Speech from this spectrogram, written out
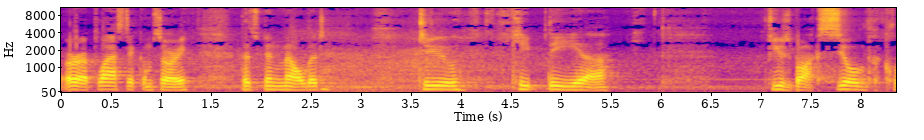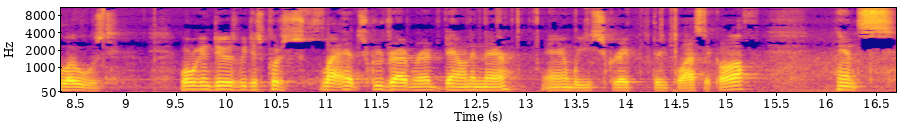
or a plastic, I'm sorry, that's been melded to keep the uh, fuse box sealed closed. What we're going to do is we just put a flathead screwdriver down in there and we scrape the plastic off, hence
